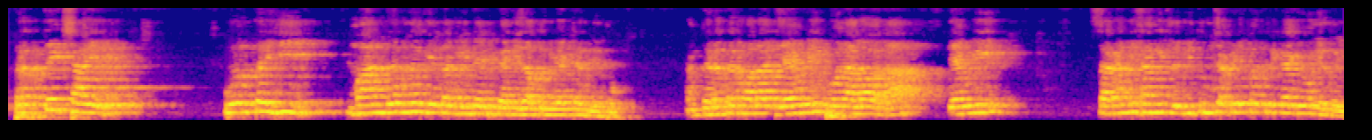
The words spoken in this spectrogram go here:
प्रत्येक शाळेत कोणतंही मानधन न घेता मी त्या ठिकाणी जाऊन व्याख्यान देतो. आणि खरं तर मला ज्यावेळी फोन आला होता त्यावेळी सरांनी सांगितलं मी तुमच्याकडे पत्रिका घेऊन येतोय.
